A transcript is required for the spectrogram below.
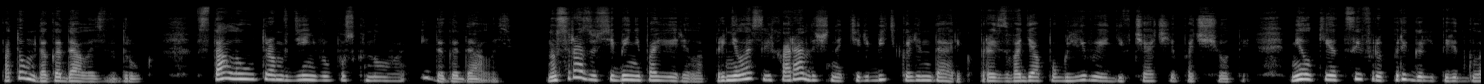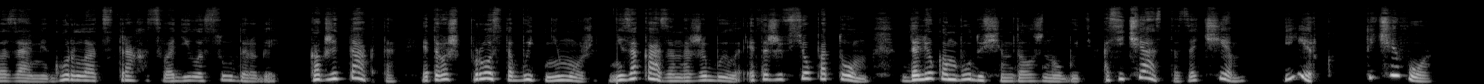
Потом догадалась вдруг. Встала утром в день выпускного и догадалась. Но сразу себе не поверила. Принялась лихорадочно теребить календарик, производя пугливые девчачьи подсчеты. Мелкие цифры прыгали перед глазами, горло от страха сводило судорогой. Как же так-то? Этого ж просто быть не может. Не заказано же было. Это же все потом, в далеком будущем должно быть. А сейчас-то зачем? Ирк, ты чего?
